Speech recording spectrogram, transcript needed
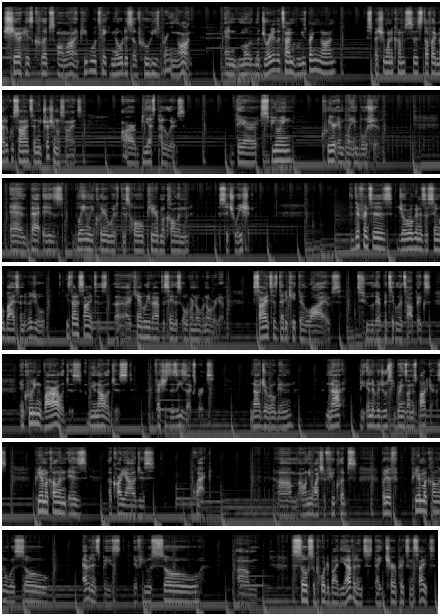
share his clips online. People take notice of who he's bringing on. And mo- majority of the time, who he's bringing on, especially when it comes to stuff like medical science and nutritional science, are BS peddlers. They're spewing clear and blatant bullshit. And that is blatantly clear with this whole Peter McCullough situation. The difference is Joe Rogan is a single biased individual. He's not a scientist. I can't believe I have to say this over and over and over again. Scientists dedicate their lives to their particular topics, including virologists, immunologists, infectious disease experts. Not Joe Rogan, not the individuals he brings on his podcast. Peter McCullough is a cardiologist quack. Um, I only watched a few clips, but if Peter McCullough was so evidence based, if he was so um, so supported by the evidence that he cherry picks and cites,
